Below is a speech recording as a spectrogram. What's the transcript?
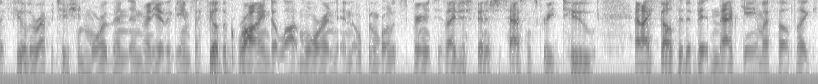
I feel the repetition more than in many other games. I feel the grind a lot more in, in open world experiences. I just finished Assassin's Creed 2, and I felt it a bit in that game. I felt like,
